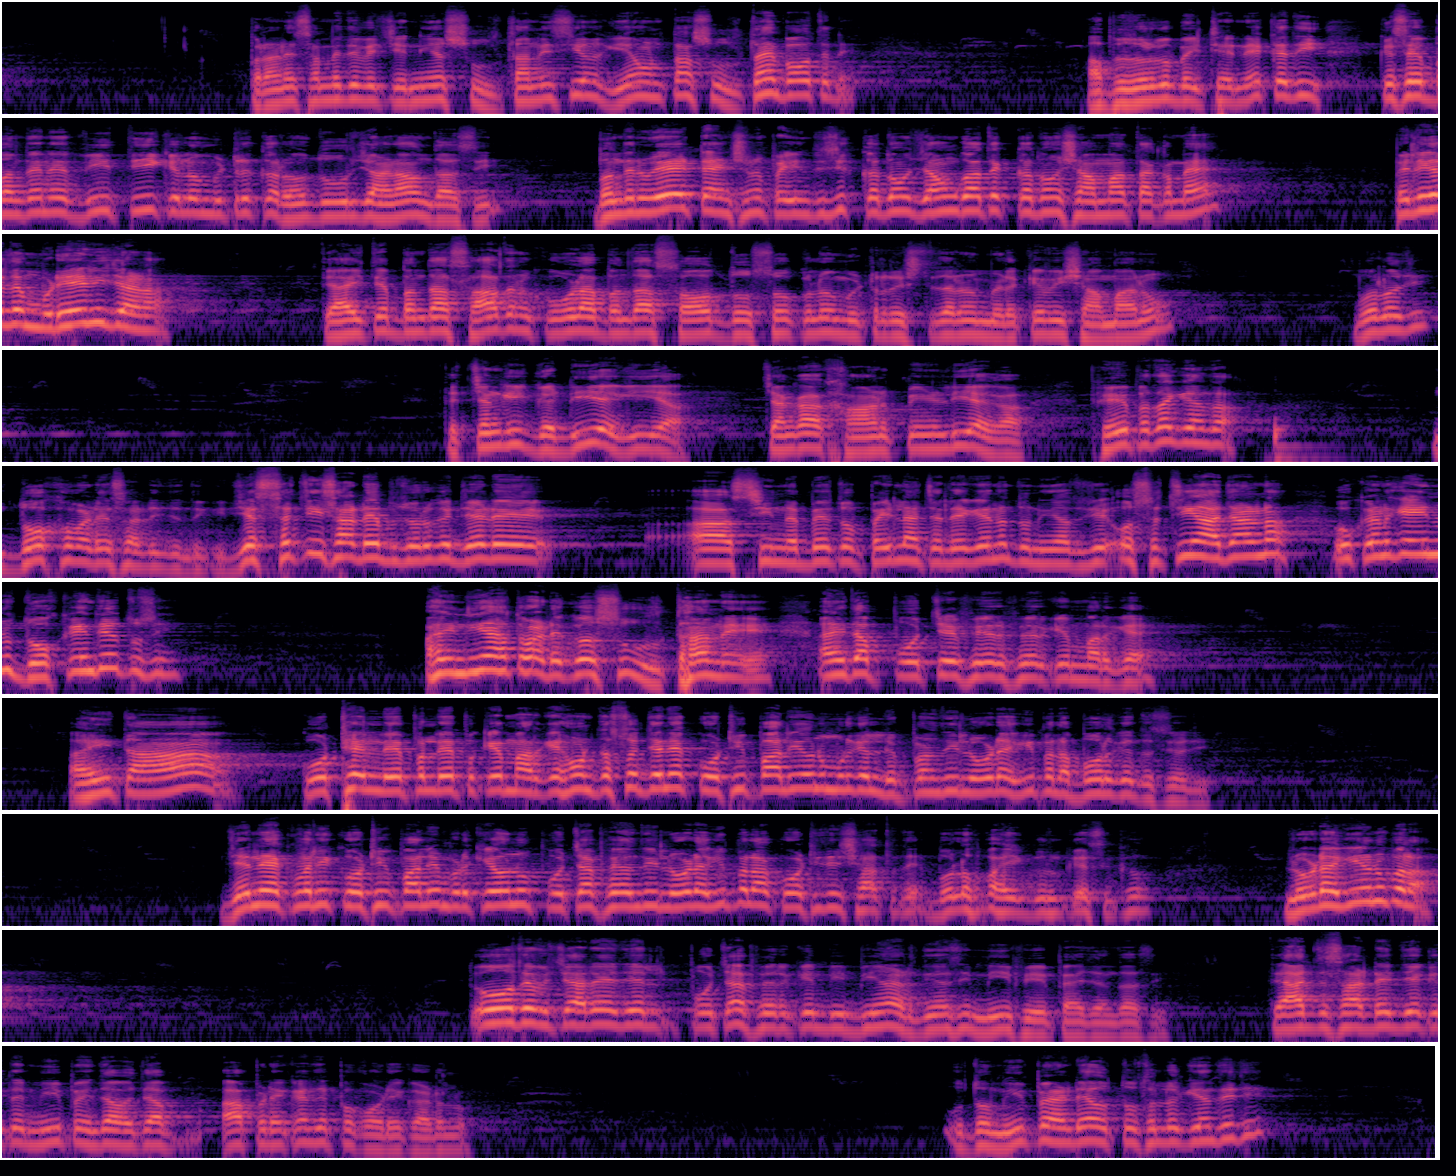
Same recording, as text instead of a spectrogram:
ਪੁਰਾਣੇ ਸਮੇਂ ਦੇ ਵਿੱਚ ਇੰਨੀਆਂ ਸਹੂਲਤਾਂ ਨਹੀਂ ਸੀ ਹੋਗੀਆਂ, ਹੁਣ ਤਾਂ ਸਹੂਲਤਾਂ ਹੀ ਬਹੁਤ ਨੇ। ਆ ਬਜ਼ੁਰਗ ਬੈਠੇ ਨੇ, ਕਦੀ ਕਿਸੇ ਬੰਦੇ ਨੇ 20 30 ਕਿਲੋਮੀਟਰ ਘਰੋਂ ਦੂਰ ਜਾਣਾ ਹੁੰਦਾ ਸੀ। ਬੰਦੇ ਨੂੰ ਇਹ ਟੈਨਸ਼ਨ ਪਈ ਹੁੰਦੀ ਸੀ, ਕਦੋਂ ਜਾਊਂਗਾ ਤੇ ਕਦੋਂ ਸ਼ਾਮਾਂ ਤੱਕ ਮੈਂ ਪਹਿਲੇ ਕਦੇ ਮੁੜਿਆ ਹੀ ਨਹੀਂ ਜਾਣਾ। ਤੇ ਅੱਜ ਤੇ ਬੰਦਾ ਸਾਧਨ ਕੋਲ ਆ, ਬੰਦਾ 100 200 ਕਿਲੋਮੀਟਰ ਰਿਸ਼ਤੇਦਾਰਾਂ ਨੂੰ ਮਿਲ ਕੇ ਵੀ ਸ਼ਾਮਾਂ ਨੂੰ, ਬੋਲੋ ਜੀ। ਤੇ ਚੰਗੀ ਗੱਡੀ ਹੈਗੀ ਆ, ਚੰਗਾ ਖਾਣ ਪੀਣ ਲਈ ਹੈਗਾ, ਫੇਰ ਪਤਾ ਕੀ ਆਂਦਾ ਦੁੱਖ ਬੜੇ ਸਾਡੀ ਜ਼ਿੰਦਗੀ। ਜੇ ਸੱਚੀ ਸਾਡੇ ਬਜ਼ੁਰਗ ਜਿਹੜੇ 80 90 ਤੋਂ ਪਹਿਲਾਂ ਚਲੇ ਗਏ ਨਾ ਦੁਨੀਆ ਤੋਂ, ਜੇ ਉਹ ਸੱਚੀਆਂ ਆ ਜਾਣ ਨਾ, ਉਹ ਕਹਿਣਗੇ, ਇਹਨੂੰ ਦੁੱਖ ਕਹਿੰਦੇ ਹੋ ਤੁਸੀਂ? ਇੰਨੀਆਂ ਤੁਹਾਡੇ ਕੋਲ ਸਹੂਲਤਾਂ ਨੇ, ਅਸੀਂ ਤਾਂ ਪੋਚੇ ਫੇਰ ਫੇਰ ਕੇ ਮਰ ਗਏ। ਅਸੀਂ ਤਾਂ ਕੋਠੇ ਲਿਪ ਲਿਪ ਕੇ ਮਰ ਗਏ। ਹੁਣ ਦੱਸੋ, ਜਿਹਨੇ ਕੋਠੀ ਪਾ ਲਈ, ਉਹਨੂੰ ਮੁੜ ਕੇ ਲਿਪਣ ਦੀ ਲੋੜ ਹੈਗੀ ਭਲਾ ਬੋਲ ਕੇ ਦੱਸਿਓ ਜੀ। ਜਿਹਨੇ ਇੱਕ ਵਾਰੀ ਕੋਠੀ ਪਾ ਲਈ, ਮੁੜ ਕੇ ਉਹਨੂੰ ਪੋਚਾ ਫੇਰਨ ਦੀ ਲੋੜ ਹੈਗੀ ਭਲਾ ਕੋਠੀ ਦੀ ਛੱਤ ਤੇ। ਬੋਲੋ ਭਾਈ ਗੁਰੂ ਕੇ ਸਿੱਖੋ। ਲੋੜ ਹੈਗੀ ਉਹਨੂੰ ਭਲਾ ਤੇ ਉਹ ਤੇ ਵਿਚਾਰੇ ਜੇ ਪੋਚਾ ਫਿਰ ਕੇ ਬੀਬੀਆਂ ਹਟਦੀਆਂ ਸੀ, ਮੀਂਹ ਫੇ ਪੈ ਜਾਂਦਾ ਸੀ। ਤੇ ਅੱਜ ਸਾਡੇ ਜੇ ਕਿਤੇ ਮੀਂਹ ਪੈਂਦਾ ਹੋਵੇ ਤਾਂ ਆਪਣੇ ਕਹਿੰਦੇ ਪਕੌੜੇ ਕੱਢ ਲਓ। ਉਦੋਂ ਮੀਂਹ ਪੈਣ ਡਿਆ, ਉੱਤੋਂ ਥੱਲੇ ਕਹਿੰਦੇ ਜੀ।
